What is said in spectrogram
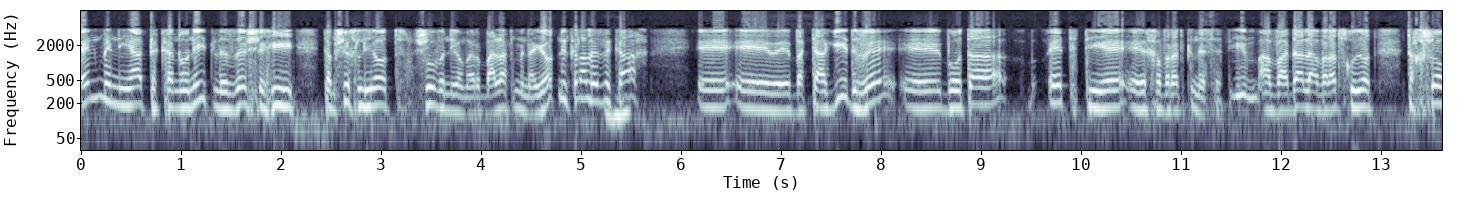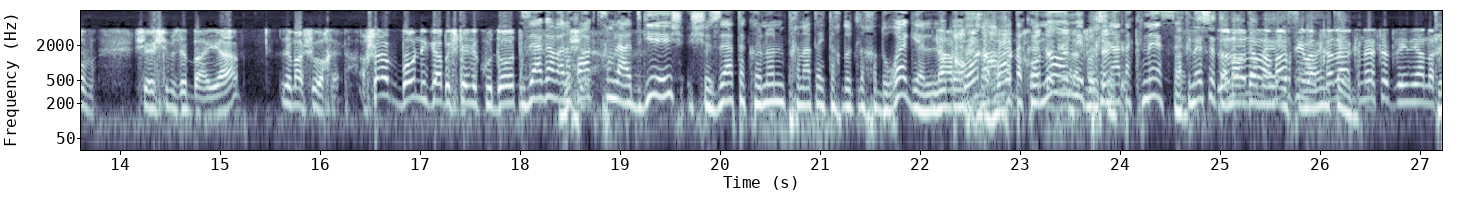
אין מניעה תקנונית לזה שהיא תמשיך להיות, שוב אני אומר, בעלת מניות, נקרא לזה כך, אה, בתאגיד ובאותה עת תהיה חברת כנסת. אם הוועדה להעברת זכויות תחשוב שיש עם זה בעיה, זה משהו אחר. עכשיו בואו ניגע בשתי נקודות. זה אגב, אנחנו רק צריכים להדגיש שזה התקנון מבחינת ההתאחדות לכדורגל, לא נכון, בהכרח נכון, התקנון נכון, דניאלה, מבחינת. הכנסת. הכנסת לא, אמר לא, גם לא, אה, אמרתי אפרים, בהתחלה, כן. הכנסת זה עניין אחר.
